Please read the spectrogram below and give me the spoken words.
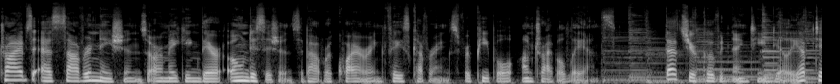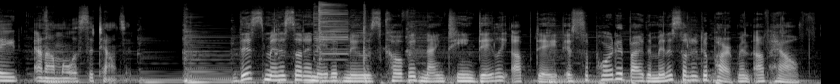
Tribes as sovereign nations are making their own decisions about requiring face coverings for people on tribal lands. That's your COVID 19 daily update, and I'm Melissa Townsend. This Minnesota Native News COVID 19 daily update is supported by the Minnesota Department of Health.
